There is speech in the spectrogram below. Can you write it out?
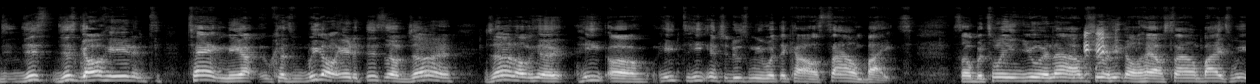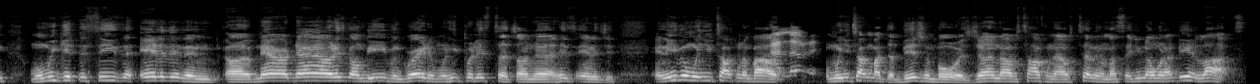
just just go ahead and tag me up because we gonna edit this up. John, John over here, he uh he he introduced me what they call sound bites. So between you and I, I'm sure he gonna have sound bites. We when we get the season edited and uh, narrowed down, it's gonna be even greater when he put his touch on there, his energy. And even when you're talking about, I love it. When you're talking about the vision boards, John, I was talking, I was telling him, I said, you know, when I did locks,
